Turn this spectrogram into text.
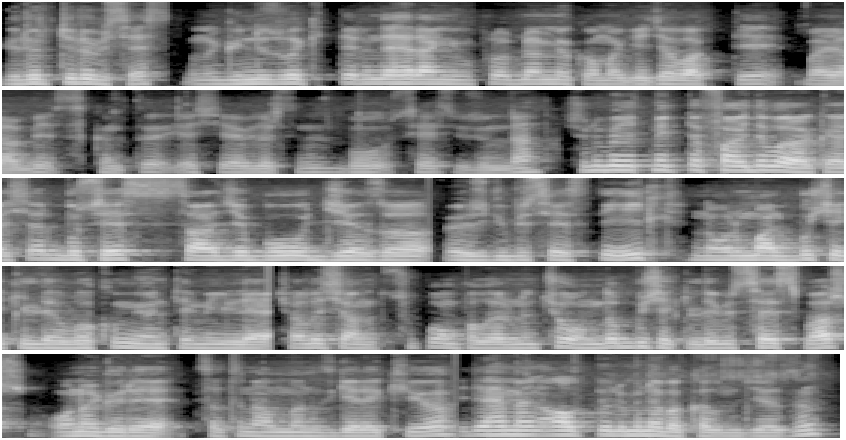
Gürültülü bir ses. Bunu gündüz vakitlerinde herhangi bir problem yok ama gece vakti bayağı bir sıkıntı yaşayabilirsiniz bu ses yüzünden. Şunu belirtmekte fayda var arkadaşlar. Bu ses sadece bu cihaza özgü bir ses değil. Normal bu şekilde vakum yöntemiyle çalışan su pompalarının çoğunda bu şekilde bir ses var. Ona göre satın almanız gerekiyor. Bir de hemen alt bölümüne bakalım cihazın.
